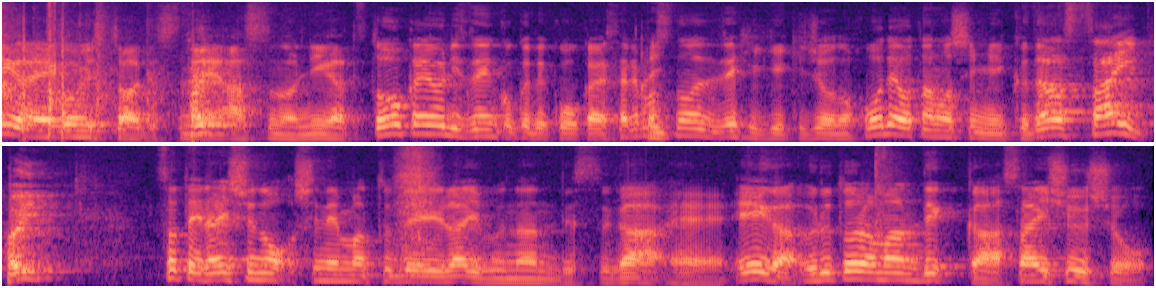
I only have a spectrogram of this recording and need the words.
映画エゴイストはですね、はい。明日の2月10日より全国で公開されますので、ぜひ劇場の方でお楽しみください、はいさて来週のシネマトゥデイライブなんですが、えー映画「ウルトラマンデッカー最終章、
